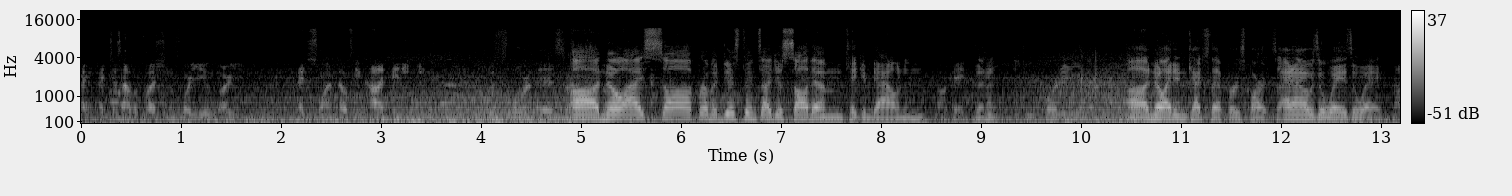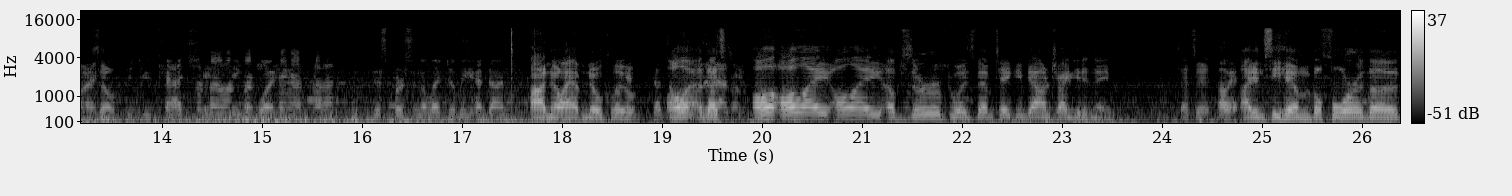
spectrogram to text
I, I just have a question for you. Are you? I just want to know if you caught anything before this. Or, Uh, no, I saw from a distance. I just saw them take him down, and okay. then Did, did you record any of it? uh, no, I didn't catch that first part, and I was a ways away. All right. So, Did you catch anything of what this person allegedly had done? uh, no, I have no clue. Okay, that's all all I that's asking. all. All I all I observed was them taking him down, and trying to get his name. That's it. Okay. I didn't see him before the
